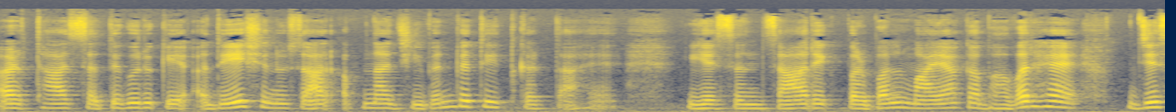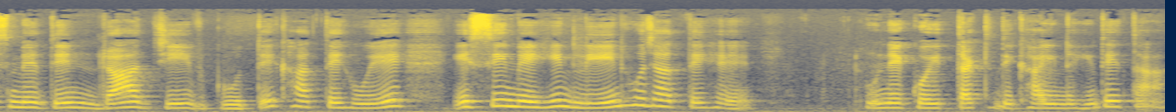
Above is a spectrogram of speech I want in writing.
अर्थात सतगुरु के आदेश अनुसार अपना जीवन व्यतीत करता है। यह संसार एक प्रबल माया का भवर है, जिसमें दिन रात जीव गोते खाते हुए इसी में ही लीन हो जाते हैं। उन्हें कोई तट दिखाई नहीं देता।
